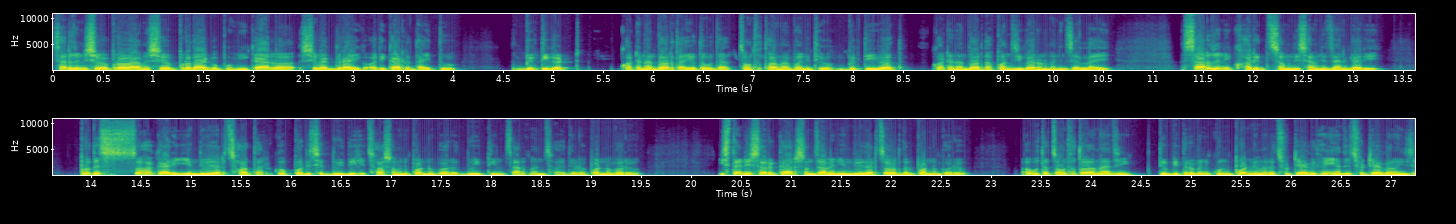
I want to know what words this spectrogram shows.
सार्वजनिक सेवा प्रवाहमा सेवा प्रदायको भूमिका र सेवाग्राहीको अधिकार र दायित्व। व्यक्तिगत घटना दर्ता यो त उता चौथो थरमा पनि थियो। व्यक्तिगत घटना दर्ता पञ्जीकरण भनिन्छ यसलाई। सार्वजनिक खरिद सम्बन्धी सामान्य जानकारी। प्रदेश सहकारी ऐन दुई हजार छहत्तरको परिषद दुईदेखि छसम्म पढ्नु पऱ्यो दुई तिन चार पाँच छ यतिवटा पढ्नु पऱ्यो स्थानीय सरकार सञ्चालन ऐन दुई हजार चौहत्तर पढ्नु पऱ्यो उता चौथो तहमा चाहिँ त्यो भित्र पनि कुन पढ्ने भनेर छुट्याएको थियो। यहाँ चाहिँ छुट्याएको रहन्छ।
